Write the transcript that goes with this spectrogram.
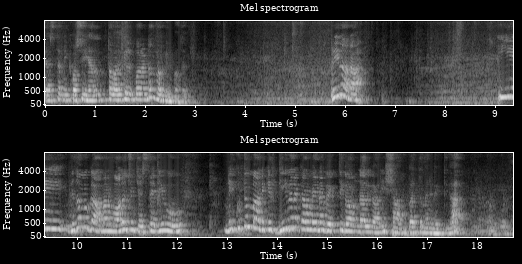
చేస్తాడు. నీ కోసం ఎంత వరకు వెళ్ళిపోవాలంటే అంతవరకు వెళ్ళిపోతాడు. ప్రియులారా విధముగా మనం ఆలోచన చేస్తే నీవు నీ కుటుంబానికి దీవెనకరమైన వ్యక్తిగా ఉండాలి కానీ శాపభరితమైన వ్యక్తిగా ఉండకూడదు.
